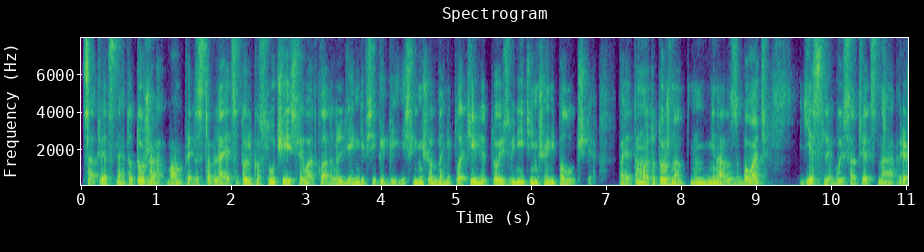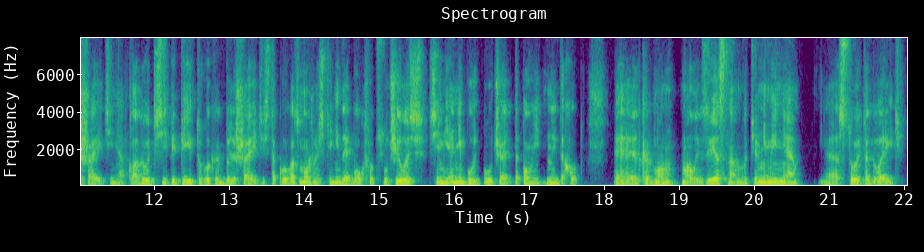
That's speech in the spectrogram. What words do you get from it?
Соответственно, это тоже вам предоставляется только в случае, если вы откладывали деньги в CPP. Если ничего туда не платили, то, извините, ничего не получите. Поэтому это тоже надо, не надо забывать. Если вы, соответственно, решаете не откладывать в CPP, то вы как бы лишаетесь такой возможности, не дай бог, что-то случилось, семья не будет получать дополнительный доход. Э, это как бы мало известно, но тем не менее э, стоит оговорить.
